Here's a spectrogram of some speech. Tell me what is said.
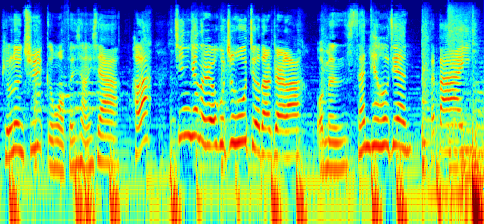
评论区跟我分享一下。好了，今天的热乎知乎就到这儿啦，我们三天后见，拜拜。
